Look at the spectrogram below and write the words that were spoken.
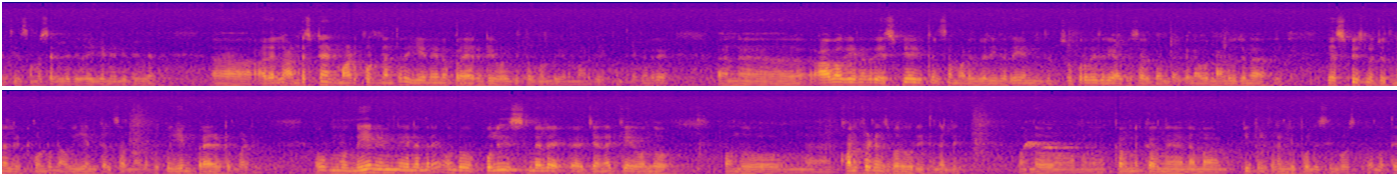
ರೀತಿಯ ಸಮಸ್ಯೆಗಳಿದ್ದಾವೆ ಏನೇನಿದ್ದಾವೆ ಅದೆಲ್ಲ ಅಂಡರ್ಸ್ಟ್ಯಾಂಡ್ ಮಾಡ್ಕೊಂಡ ನಂತರ ಏನೇನು ಪ್ರಯಾರಿಟಿ ಹೋಗಿ ತೊಗೊಂಡು ಏನು ಮಾಡಬೇಕು ಅಂತ. ಯಾಕಂದರೆ ಆವಾಗ ಏನಾದರೂ ಎಸ್ ಪಿ ಆಗಿ ಕೆಲಸ ಮಾಡಿದ್ವಿ. ಈಗ ರೇಂಜ್ ಸೂಪರ್ವೈಸರಿ ಆಫೀಸರ್ ಬಂದಾಗ ನಾವು ನಾಲ್ಕು ಜನ ಎಸ್ ಪಿಸ್ನ ಜೊತೆಯಲ್ಲಿ ಇಟ್ಕೊಂಡು ನಾವು ಏನು ಕೆಲಸ ಮಾಡಬೇಕು, ಏನು ಪ್ರಯಾರಿಟಿ ಮಾಡಿ. ಮೇನ್ ಏನಂದರೆ ಒಂದು ಪೊಲೀಸ್ ಮೇಲೆ ಜನಕ್ಕೆ ಒಂದು ಒಂದು ಕಾನ್ಫಿಡೆನ್ಸ್ ಬರೋ ರೀತಿಯಲ್ಲಿ ಒಂದು ಕಮ್ಮಿ ಕಮ್ಮಿ ನಮ್ಮ ಪೀಪಲ್ ಫ್ರೆಂಡ್ಲಿ ಪೊಲೀಸಿಂಗೋಸ್ಕರ ಮತ್ತು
